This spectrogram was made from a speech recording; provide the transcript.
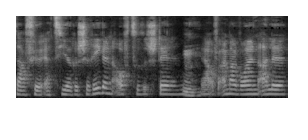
dafür, erzieherische Regeln aufzustellen? Mhm. Ja, auf einmal wollen alle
